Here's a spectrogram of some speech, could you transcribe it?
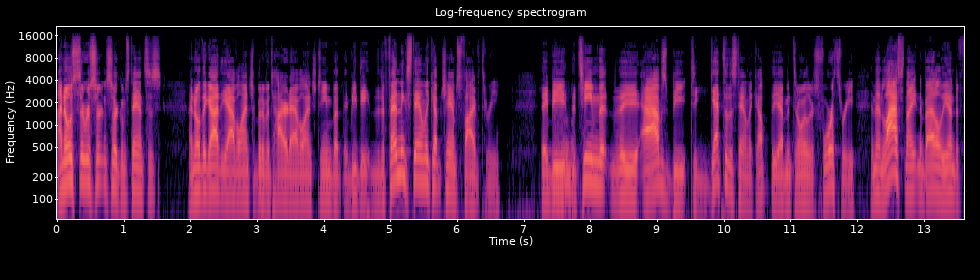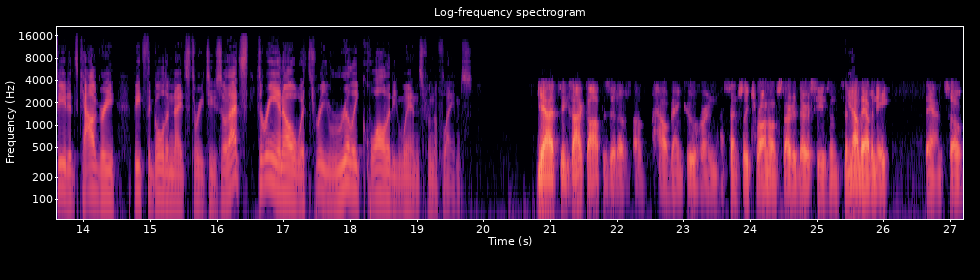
I know there were certain circumstances. I know they got the Avalanche, a bit of a tired Avalanche team, but they beat the, the defending Stanley Cup champs 5 3. They beat mm-hmm. the team that the Avs beat to get to the Stanley Cup, the Edmonton Oilers 4 3. And then last night in the Battle of the Undefeateds, Calgary beats the Golden Knights 3 2. So that's 3 and 0 with three really quality wins from the Flames. Yeah, it's the exact opposite of, of how Vancouver and essentially Toronto have started their seasons. And yeah. now they have an eight stand. So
